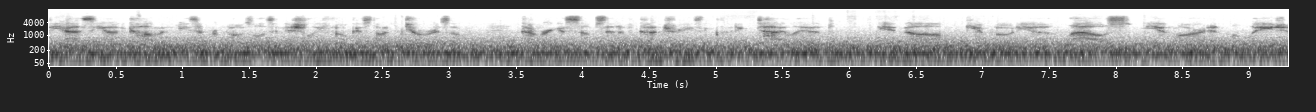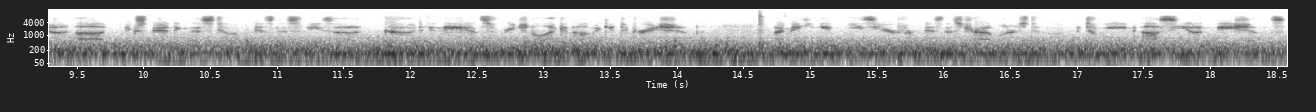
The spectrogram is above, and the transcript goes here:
The ASEAN Common Visa proposal is initially focused on tourism, covering a subset of countries including Thailand, Vietnam, Cambodia, Laos, Myanmar, and Malaysia. Uh, expanding this to a business visa could enhance regional economic integration by making it easier for business travelers to move between ASEAN nations,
